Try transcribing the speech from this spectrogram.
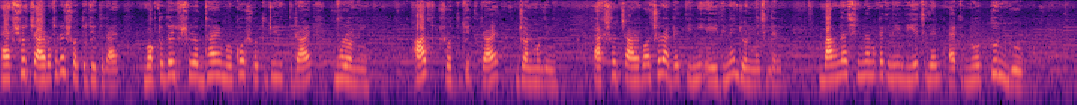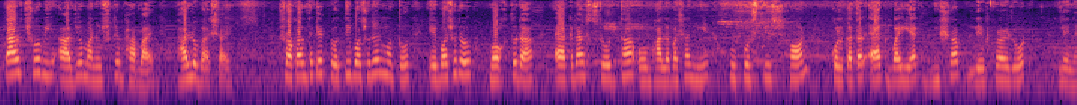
একশো চার বছরের সত্যজিৎ রায়, ভক্তদের শ্রদ্ধায় মুখ সত্যজিৎ রায় ধরণী। আজ সত্যজিৎ রায় জন্মদিন। একশো চার বছর আগে তিনি এই দিনে জন্মেছিলেন। বাংলা সিনেমাকে তিনি দিয়েছিলেন এক নতুন রূপ। তার ছবি আজও মানুষকে ভাবায়, ভালোবাসায়। সকাল থেকে প্রতি বছরের মতো এবছরও ভক্তরা একরা শ্রদ্ধা ও ভালোবাসা নিয়ে উপস্থিত হন কলকাতার এক বাই এক বিশপ লেফার রোড লেনে।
